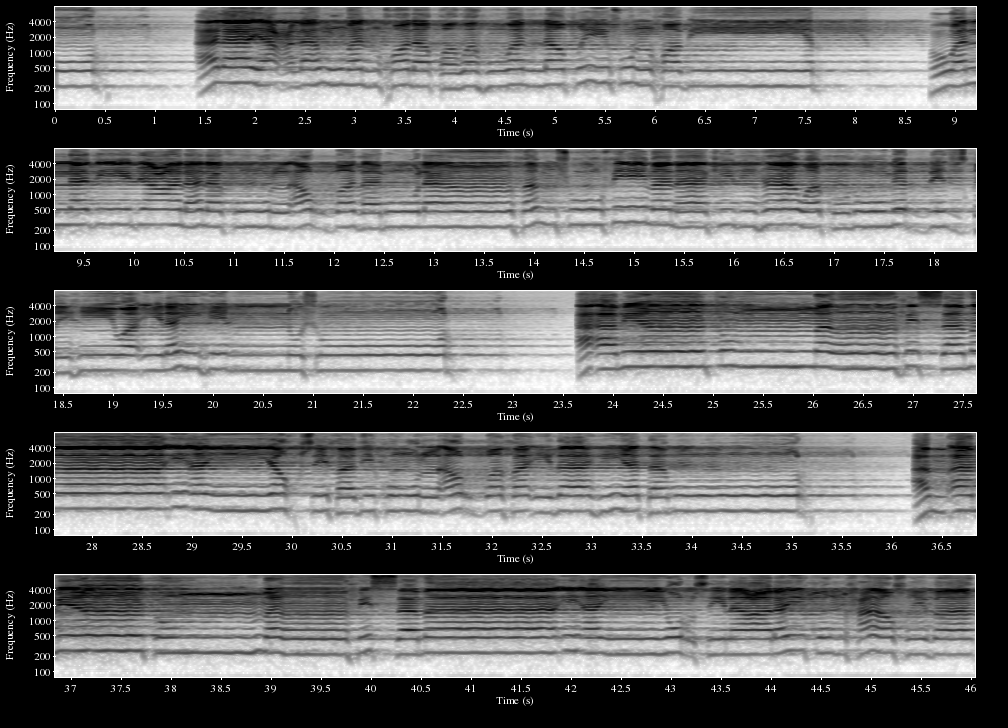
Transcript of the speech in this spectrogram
ألا يعلم من خلق وهو اللطيف الخبير؟ هو الذي جعل لكم الأرض ذلولا فامشوا في مناكبها وكلوا من رزقه وإليه النشور. أأمنتم من في السماء يخسف بكم الأرض فإذا هي تمور أم أمنتم من في السماء أن يرسل عليكم حاصبا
